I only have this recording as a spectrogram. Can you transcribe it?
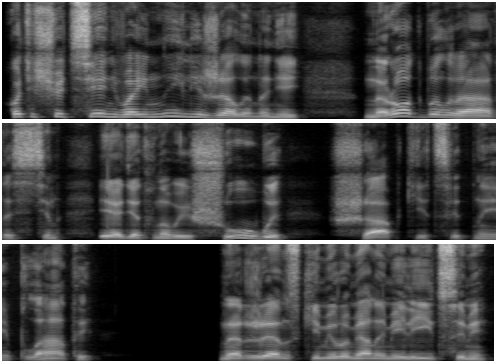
хоть еще тень войны лежала на ней, народ был радостен и одет в новые шубы, шапки, цветные платы. Над женскими румяными лицами,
